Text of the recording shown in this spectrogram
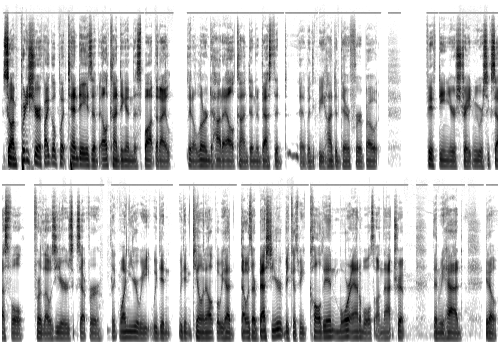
so I'm pretty sure if I go put 10 days of elk hunting in the spot that I you know learned how to elk hunt and invested I think we hunted there for about 15 years straight and we were successful for those years except for like one year we we didn't we didn't kill an elk but we had that was our best year because we called in more animals on that trip than we had you know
